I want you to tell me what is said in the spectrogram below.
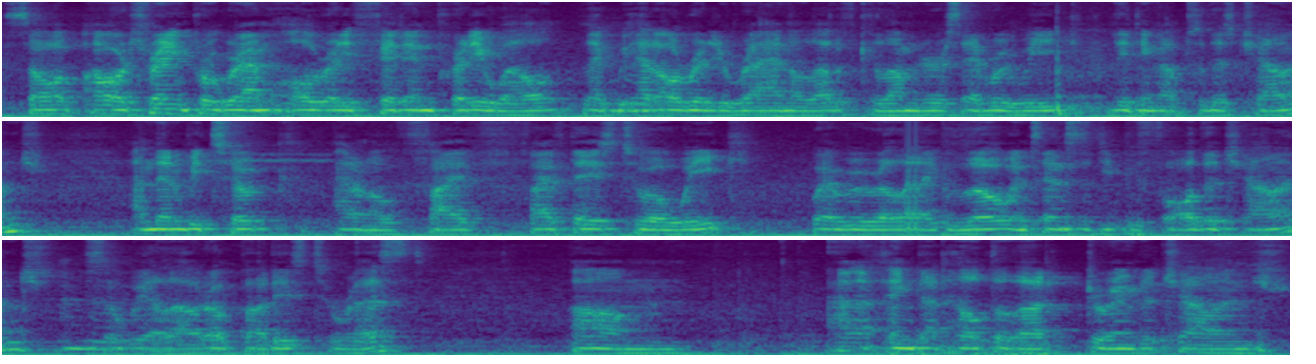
so our training program already fit in pretty well. Like we had Mm-hmm. already ran a lot of kilometers every week leading up to this challenge, and then we took I don't know five five days to a week where we were like low intensity before the challenge, Mm-hmm. so we allowed our bodies to rest. Um, and I think that helped a lot during the challenge.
